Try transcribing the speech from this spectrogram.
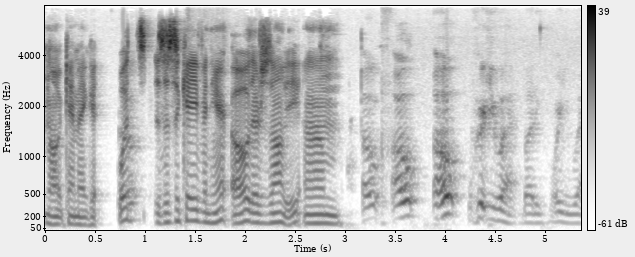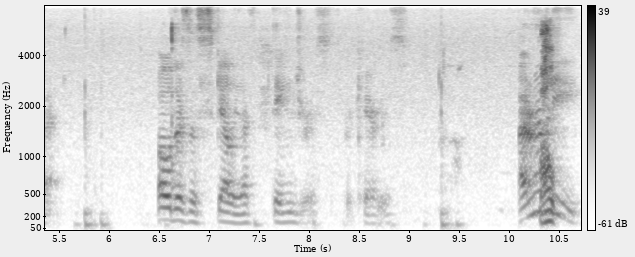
no, I can't make it. What's is this a cave in here? Oh, there's a zombie. Um, Oh, oh, oh! Where you at, buddy? Where you at? Oh, there's a skelly. That's dangerous. Precarious. I don't have Oh, any.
